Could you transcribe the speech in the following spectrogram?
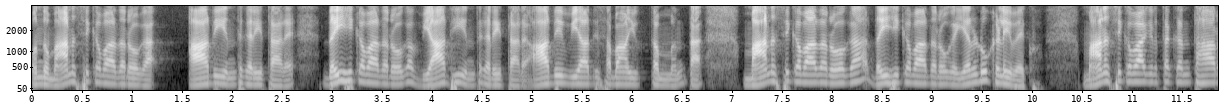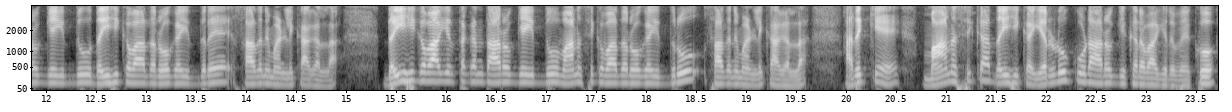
ಒಂದು ಮಾನಸಿಕವಾದ ರೋಗ ಆದಿ ಅಂತ ಕರೀತಾರೆ. ದೈಹಿಕವಾದ ರೋಗ ವ್ಯಾಧಿ ಅಂತ ಕರೀತಾರೆ. ಆದಿವ್ಯಾಧಿ ಸಮಾಯುಕ್ತಂ ಅಂತ ಮಾನಸಿಕವಾದ ರೋಗ, ದೈಹಿಕವಾದ ರೋಗ ಎರಡೂ ಕಳಿಬೇಕು. ಮಾನಸಿಕವಾಗಿರ್ತಕ್ಕಂಥ ಆರೋಗ್ಯ ಇದ್ದು ದೈಹಿಕವಾದ ರೋಗ ಇದ್ದರೆ ಸಾಧನೆ ಮಾಡಲಿಕ್ಕಾಗಲ್ಲ. ದೈಹಿಕವಾಗಿರ್ತಕ್ಕಂಥ ಆರೋಗ್ಯ ಇದ್ದು ಮಾನಸಿಕವಾದ ರೋಗ ಇದ್ದರೂ ಸಾಧನೆ ಮಾಡಲಿಕ್ಕಾಗಲ್ಲ. ಅದಕ್ಕೆ ಮಾನಸಿಕ, ದೈಹಿಕ ಎರಡೂ ಕೂಡ ಆರೋಗ್ಯಕರವಾಗಿರಬೇಕು.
